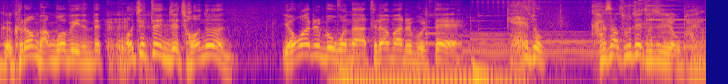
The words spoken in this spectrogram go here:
그, 그런 방법이 있는데 어쨌든 이제 저는 영화를 보거나 드라마를 볼 때 계속 가사 소재 찾으려고 봐요.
